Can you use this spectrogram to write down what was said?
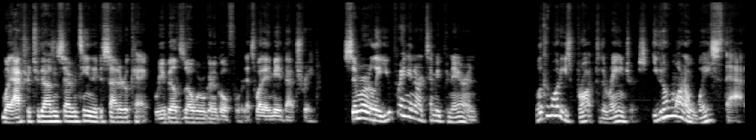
when after 2017 they decided, okay, rebuild's over, we're going to go for it. That's why they made that trade. Similarly, you bring in Artemi Panarin. Look at what he's brought to the Rangers. You don't want to waste that.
